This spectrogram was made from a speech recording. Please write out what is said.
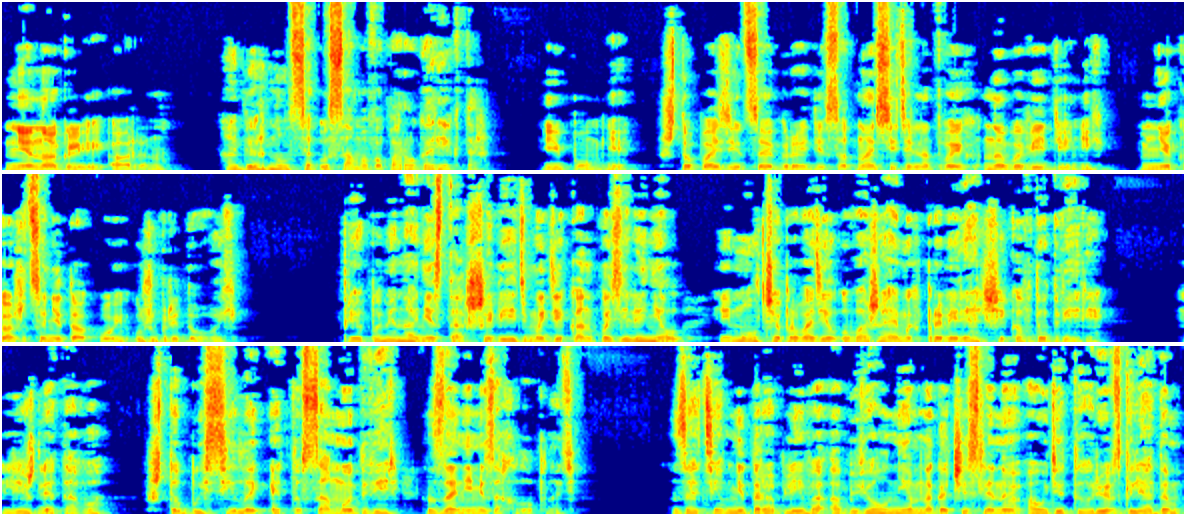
Не наглей, Арен. Обернулся у самого порога ректор. И помни, что позиция Грэдис относительно твоих нововведений мне кажется не такой уж бредовой. При упоминании старшей ведьмы декан позеленел и молча проводил уважаемых проверяльщиков до двери. Лишь для того, чтобы силой эту самую дверь за ними захлопнуть. Затем неторопливо обвел немногочисленную аудиторию взглядом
